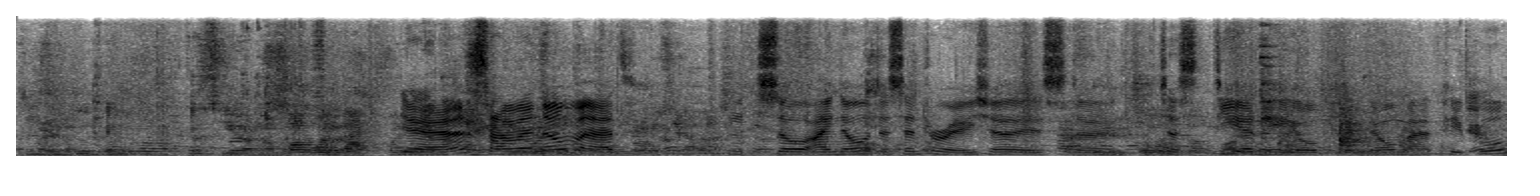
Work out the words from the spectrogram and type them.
Mm-hmm. Because you are nomad. Yes, I'm a nomad. So I know the Central Asia is the just DNA of the nomad people.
